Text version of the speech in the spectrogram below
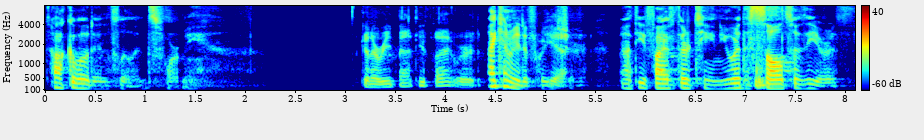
talk about influence for me. Gonna read Matthew 5 or I can read it for you, yeah. sure. Matthew 5:13, you are the salt of the earth.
